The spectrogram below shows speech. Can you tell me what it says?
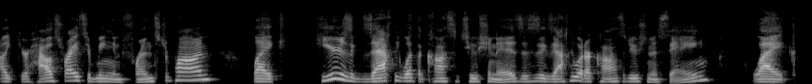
like your house rights are being infringed upon, like, here's exactly what the Constitution is. This is exactly what our Constitution is saying. Like,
